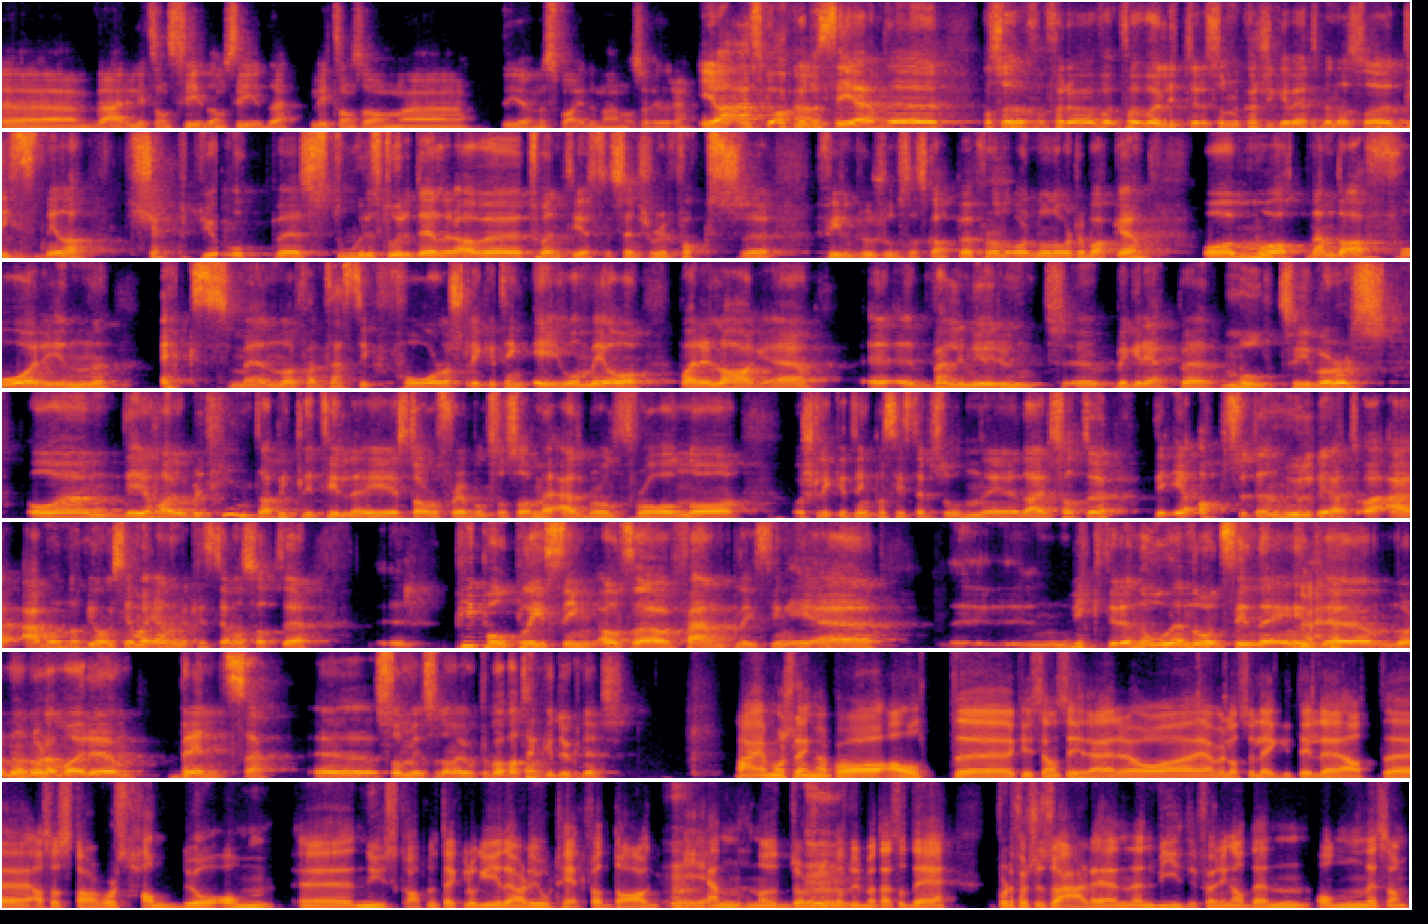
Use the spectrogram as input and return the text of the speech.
eh, være litt sånn side om side. Litt sånn som uh, de gjør med Spiderman osv. Ja, jeg skulle akkurat si eh, altså, for, for, for våre lyttere som kanskje ikke vet, men altså Disney da kjøpte jo opp store store deler av eh, 20th Century Fox eh, filmproduksjonsselskapet for noen år, noen år tilbake. Og måten de da får inn X-Men og Fantastic Four og slike ting, er jo med å bare lage eh, veldig mye rundt begrepet multiverse. Og eh, det har jo blitt hinta bitte litt til i Star Wars Rebels også, med Admiral Thrawn og, og slike ting på siste episoden der. Så eh, det er absolutt en mulighet. Og jeg, jeg må nok en gang si meg enig med Christian også at eh, people pleasing, altså fan pleasing, er eh, viktigere nå enn noensinne, egentlig, når, når, de har eh, brent seg så mye som de har gjort. Hva, hva tenker du, Knut? Nei, jeg må slenge meg på alt uh, Christian sier her. Og jeg vil også legge til det at uh, altså Star Wars handler jo om uh, nyskapende teknologi. Det har det gjort helt fra dag én. når George Lucas begynte med det. Så det, for det første så er det en, en videreføring av den ånden, liksom.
